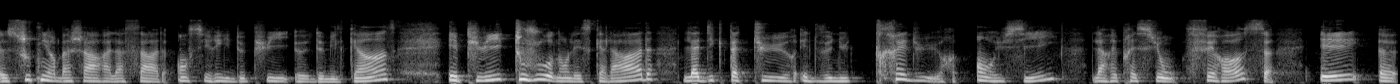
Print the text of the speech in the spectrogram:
euh, soutenir Bachar al-Assad en Syrie depuis 2015. Euh, et puis, toujours dans l'escalade, la dictature est devenue très dure en Russie la répression féroce et euh,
